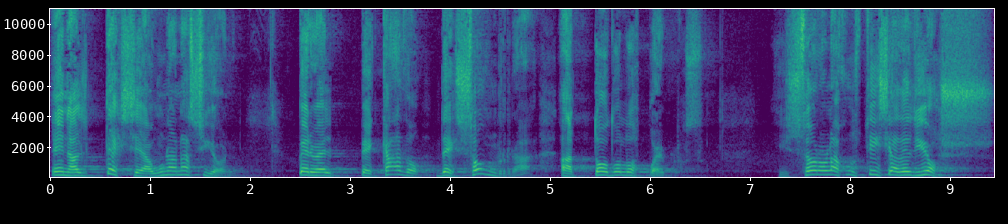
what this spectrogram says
enaltece a una nación, pero el pecado deshonra a todos los pueblos. Y solo la justicia de Dios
